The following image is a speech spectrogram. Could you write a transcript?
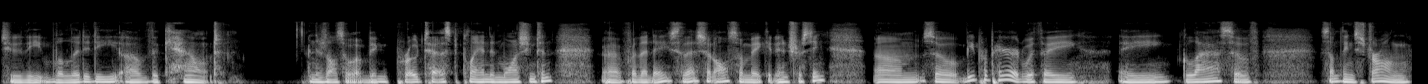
to the validity of the count. And there's also a big protest planned in Washington uh, for that day, so that should also make it interesting. Um, so be prepared with a a glass of something strong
